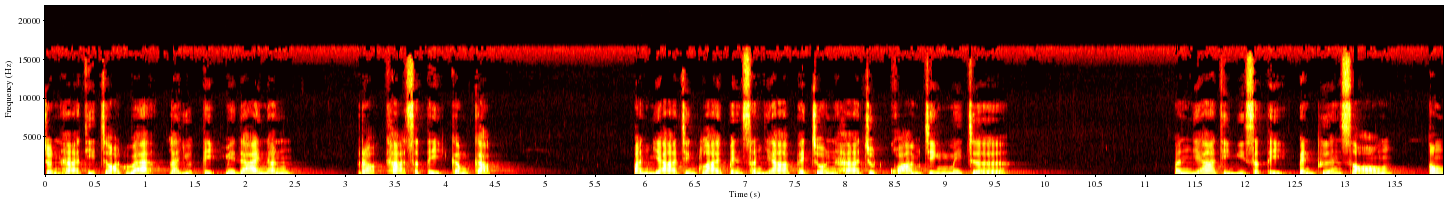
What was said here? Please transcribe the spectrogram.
จนหาที่จอดแวะและยุติไม่ได้นั้น เพราะขาดสติกำกับ ปัญญาจึงกลายเป็นสัญญาไปจนหาจุดความจริงไม่เจอ ปัญญาที่มีสติเป็นเพื่อนสอง ต้อง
